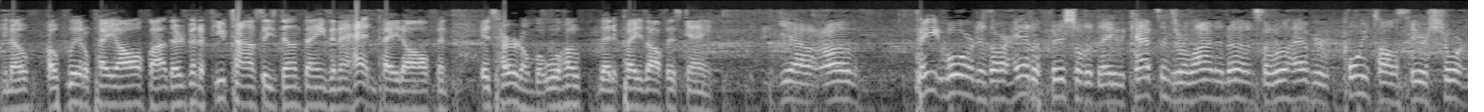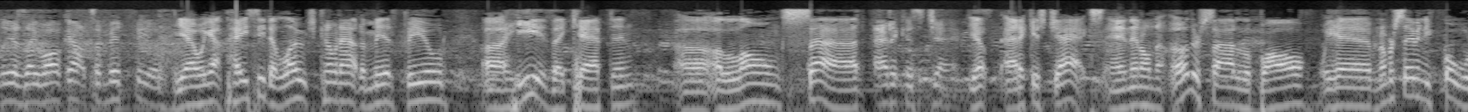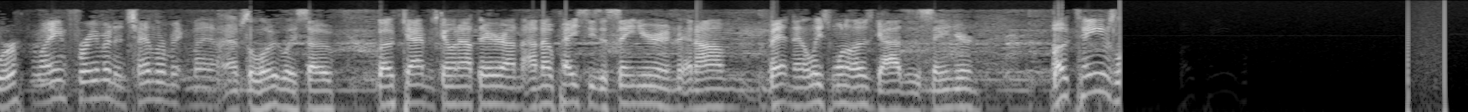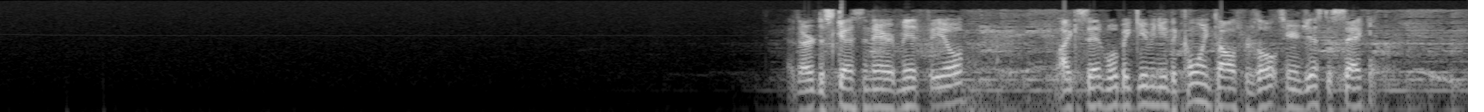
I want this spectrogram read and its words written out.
you know, hopefully it'll pay off. Uh, there's been a few times he's done things and it hadn't paid off, and it's hurt him, but we'll hope that it pays off this game. Yeah, uh, Pete Ward is our head official today. The captains are lining up, so we'll have your coin toss here shortly as they walk out to midfield. Yeah, we got Pacey DeLoach coming out to midfield. Uh, he is a captain uh, alongside Atticus Jacks. Yep, Atticus Jacks. And then on the other side of the ball, we have number 74, Lane Freeman and Chandler McMahon. Absolutely. So both captains going out there. I, I know Pacey's a senior, and, and I'm betting at least one of those guys is a senior. Both teams. They're discussing there at midfield. Like I said, we'll be giving you the coin toss results here in just a second.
